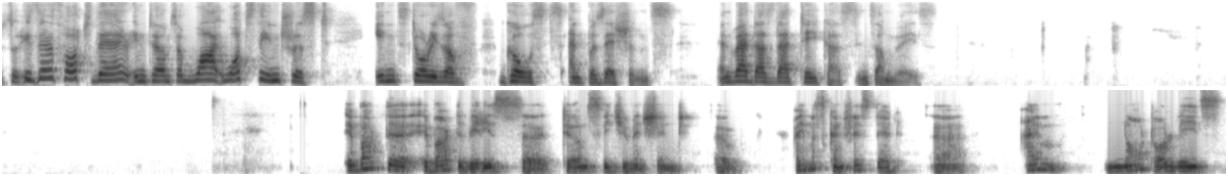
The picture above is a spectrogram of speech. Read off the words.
so is there a thought there in terms of why, what's the interest in stories of ghosts and possessions? And where does that take us in some ways? About the, about the various uh, terms which you mentioned, uh, I must confess that uh, I'm not always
